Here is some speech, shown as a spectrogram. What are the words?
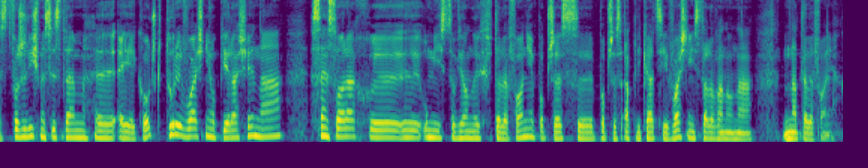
Stworzyliśmy system AA Coach, który właśnie opiera się na sensorach y, umiejscowionych w telefonie poprzez, y, poprzez aplikację właśnie instalowaną na, na telefonie.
